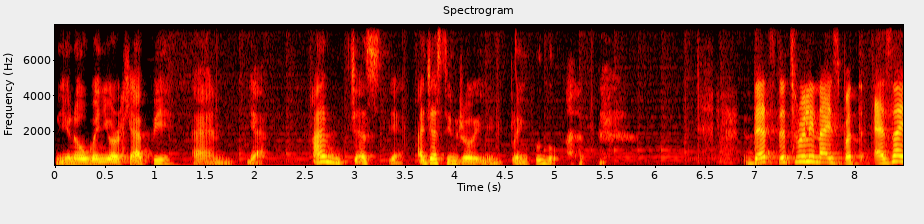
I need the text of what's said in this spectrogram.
You know, when you are happy, and yeah, I'm just yeah, I just enjoy playing football. that's that's really nice but as i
